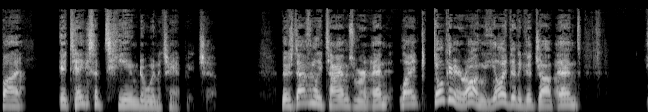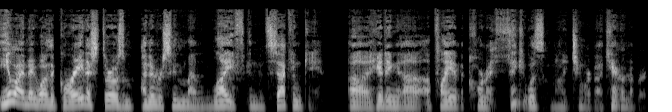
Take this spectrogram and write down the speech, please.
but it takes a team to win a championship. There's definitely times where, and like, don't get me wrong, Eli did a good job, and Eli made one of the greatest throws I've ever seen in my life in the second game, uh, hitting uh, a play at the corner. I think it was Monty Tumor, but I can't remember.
